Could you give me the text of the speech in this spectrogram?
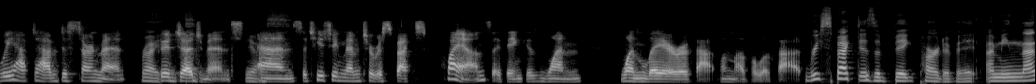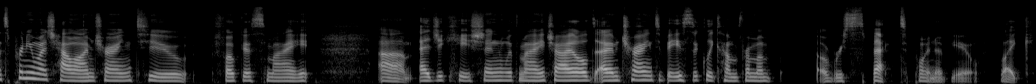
we have to have discernment, right. good judgment. Yes. And so teaching them to respect plants, I think, is one one layer of that, one level of that. Respect is a big part of it. I mean, that's pretty much how I'm trying to focus my um, education with my child. I'm trying to basically come from a, a respect point of view. Like,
